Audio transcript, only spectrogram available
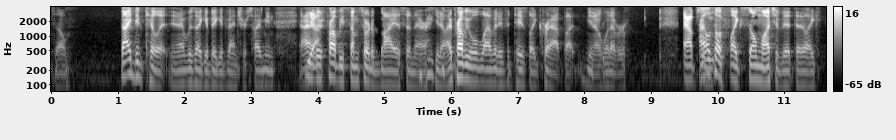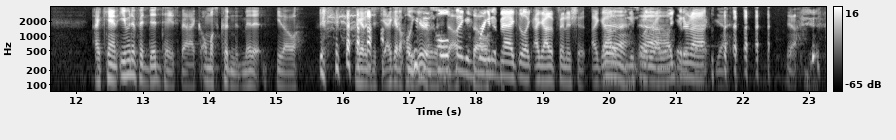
So. I did kill it, and it was like a big adventure. So I mean, I, Yeah. there's probably some sort of bias in there. You know, I probably will love it if it tastes like crap, but you know, whatever. Absolutely. I also have like so much of it that like I can't even if it did taste bad, I almost couldn't admit it. You know, I gotta just I got a whole year of this this whole stuff. thing of so. bringing it back. You're like, I gotta finish it. I gotta Yeah, finish whether yeah, I I'll liked it or not. Yeah, yeah.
